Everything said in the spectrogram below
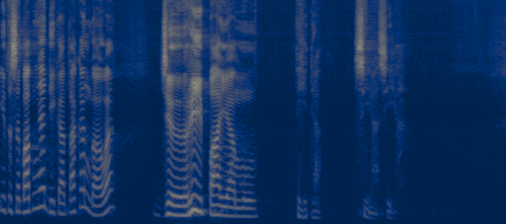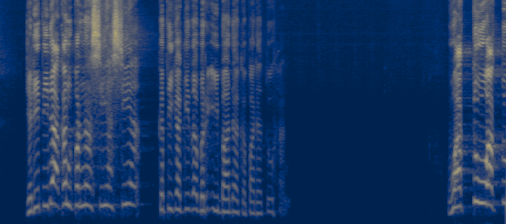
Itu sebabnya dikatakan bahwa jeripayamu tidak sia-sia. Jadi tidak akan pernah sia-sia ketika kita beribadah kepada Tuhan. Waktu-waktu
